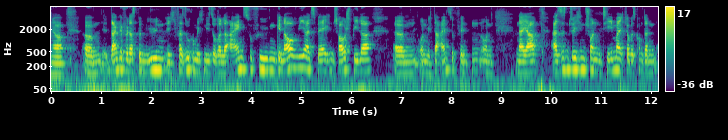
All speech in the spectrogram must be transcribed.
Ja, ähm, danke für das Bemühen. Ich versuche mich in diese Rolle einzufügen, genau wie als wäre ich ein Schauspieler ähm, und mich da einzufinden. Und naja, also es ist natürlich schon ein Thema. Ich glaube, es kommt dann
